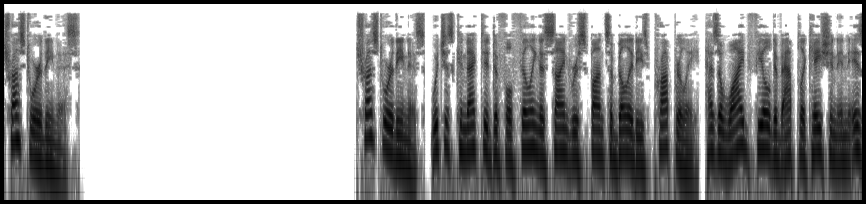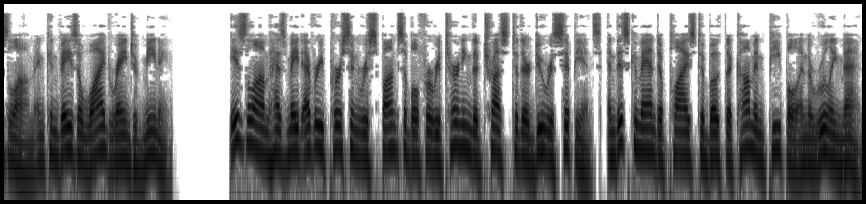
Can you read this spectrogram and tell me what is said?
Trustworthiness Trustworthiness, which is connected to fulfilling assigned responsibilities properly, has a wide field of application in Islam and conveys a wide range of meaning. Islam has made every person responsible for returning the trust to their due recipients, and this command applies to both the common people and the ruling men.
